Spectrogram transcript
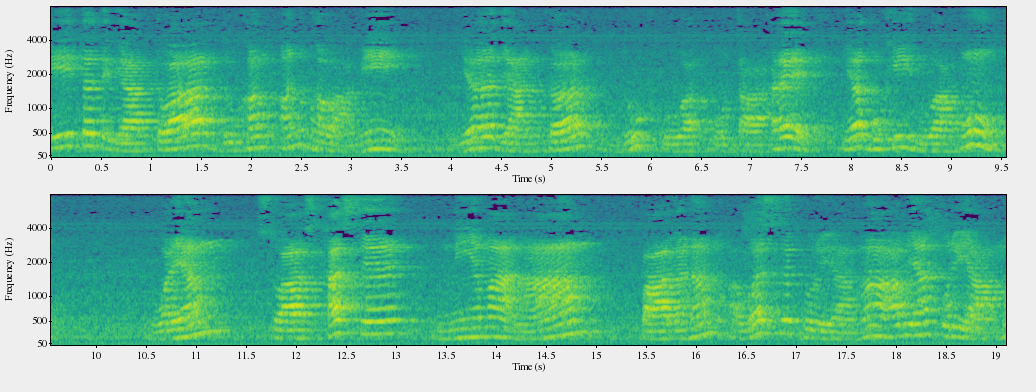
एतत् ज्ञात्वा दुखम अनुभवामी। यह जानकर दुख हुआ, होता है। यह दुखी हुआ हूँ। वयम स्वास्थ्य नियमानाम पालनम अवश्य कुरियाम। अब यहाँ कुरियाम।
